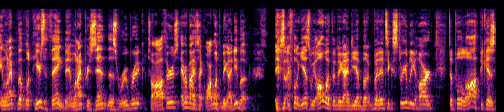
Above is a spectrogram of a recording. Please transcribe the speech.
and when I, but, but here's the thing, Ben, when I present this rubric to authors, everybody's like, well, I want the big idea book. It's like, well, yes, we all want the big idea book, but it's extremely hard to pull off because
